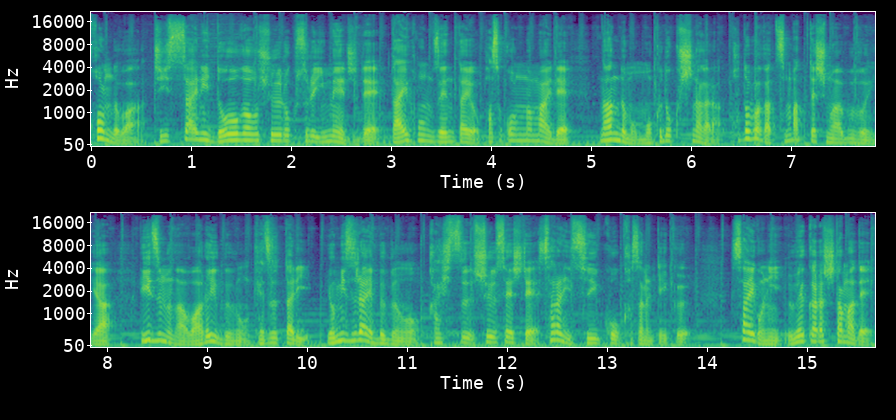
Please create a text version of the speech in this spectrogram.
今度は実際に動画を収録するイメージで台本全体をパソコンの前で何度も黙読しながら言葉が詰まってしまう部分やリズムが悪い部分を削ったり読みづらい部分を過失修正してさらに遂行を重ねていく。最後に上から下まで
